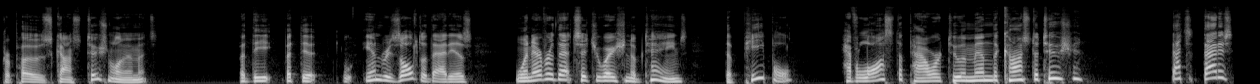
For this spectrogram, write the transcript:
propose constitutional amendments, but the but the end result of that is whenever that situation obtains, the people have lost the power to amend the Constitution. That's that is.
